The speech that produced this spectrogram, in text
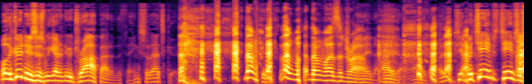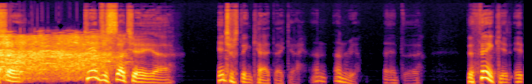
Well, the good news is we got a new drop out of the thing. thing, so that's good. that, that, that was a drop. I know, I know, I know. Uh, but James, James is so, James is such a uh, interesting cat. That guy, Un- unreal. And uh, to think it, it,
